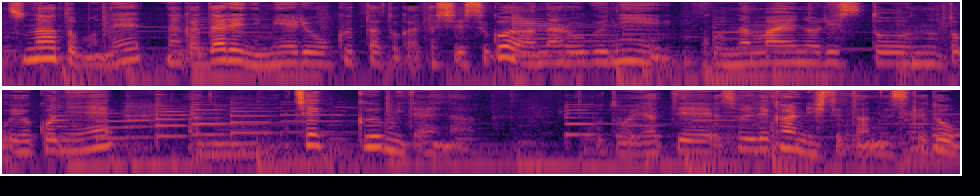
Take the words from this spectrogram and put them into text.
その後もねなんか誰にメールを送ったとか私すごいアナログにこう名前のリストのと横にねあのチェックみたいなことをやってそれで管理してたんですけど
